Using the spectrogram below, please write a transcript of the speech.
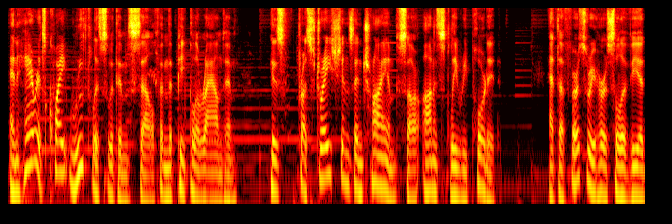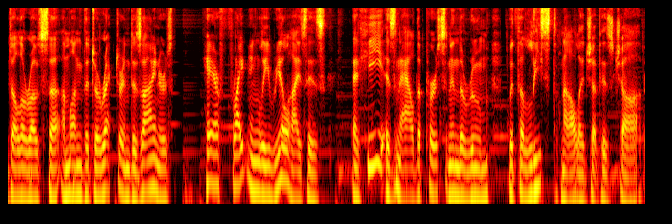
And Hare is quite ruthless with himself and the people around him. His frustrations and triumphs are honestly reported. At the first rehearsal of Via Dolorosa among the director and designers, Hare frighteningly realizes that he is now the person in the room with the least knowledge of his job.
